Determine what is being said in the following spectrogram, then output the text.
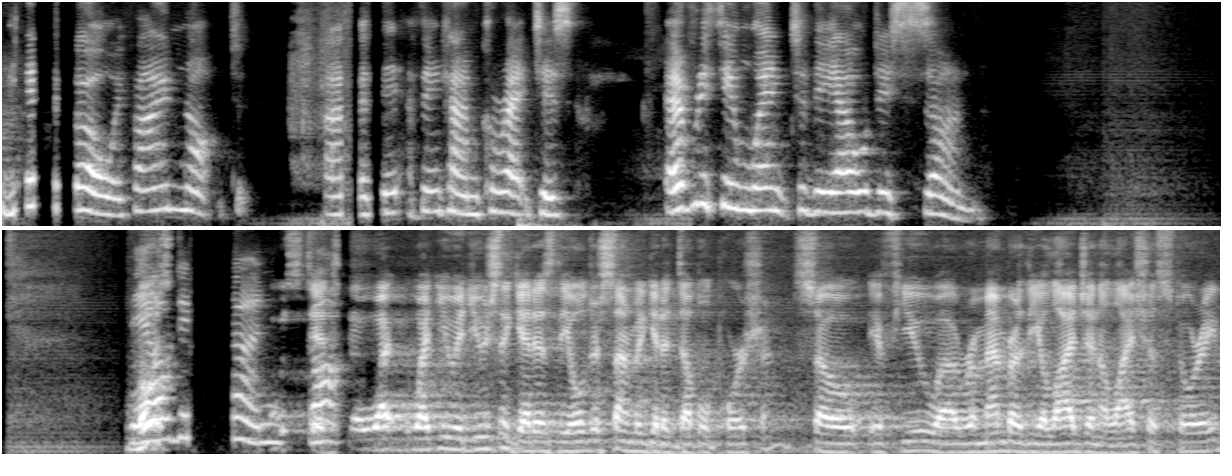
years ago, if I'm not I, thi- I think I'm correct, is everything went to the eldest son. The Most- eldest So what, what you would usually get is the older son would get a double portion. So if you uh, remember the Elijah and Elisha story,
